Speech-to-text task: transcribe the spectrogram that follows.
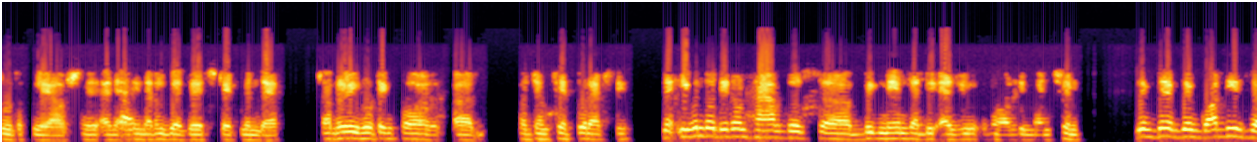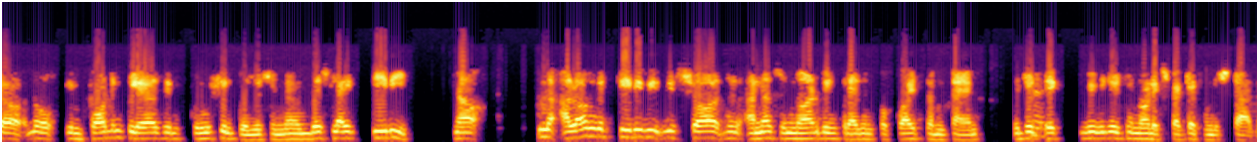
through the playoffs. And I think that will be a great statement there. So I'm really rooting for uh, for Jamshedpur FC. Now, even though they don't have those uh, big names that the, as you, you know, already mentioned, they've, they've they've got these uh, you know important players in crucial positions. Now, just like Tiri. Now, now, along with Tiri, we, we saw Anas not being present for quite some time which was Hmm. ex- which was not expected from the start.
